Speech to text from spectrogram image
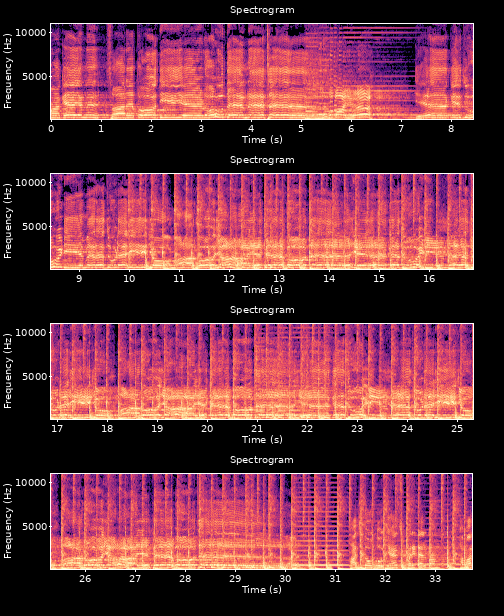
මගේන සරතෝදීයඩෝදනත ඔබය ඒක ජුඩිය මර ජුඩරියෝ මාරෝය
